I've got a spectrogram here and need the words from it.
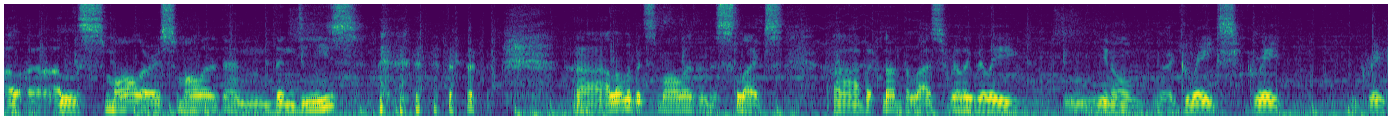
A, a, a smaller smaller than than these. Uh, a little bit smaller than the slicks uh, but nonetheless really really you know a great great great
